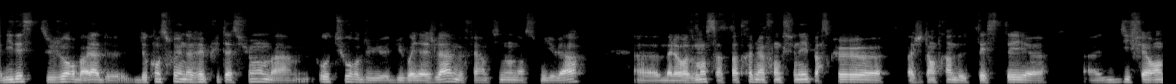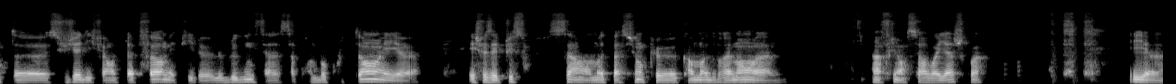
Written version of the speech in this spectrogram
l'idée c'est toujours bah, de, de, construire une réputation bah, autour du, du voyage-là, me faire un petit nom dans ce milieu-là. Malheureusement, ça n'a pas très bien fonctionné parce que bah, j'étais en train de tester différentes sujets, différentes plateformes et puis le, le blogging ça, ça, prend beaucoup de temps et, et je faisais plus ça en mode passion que qu'en mode vraiment influenceur voyage quoi. Et, euh,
